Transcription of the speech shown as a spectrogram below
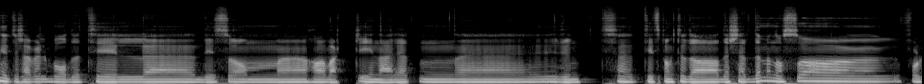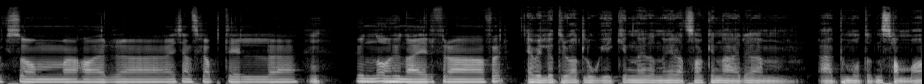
knytter seg vel både til uh, de som har vært i nærheten rundt tidspunktet da det skjedde, men også folk som har kjennskap til hun hund og hundeeier fra før? Jeg vil jo tro at logikken i denne rettssaken er, er, på en måte den samme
